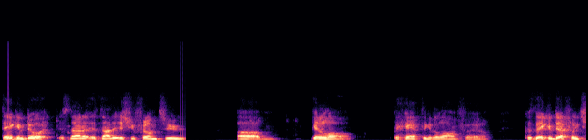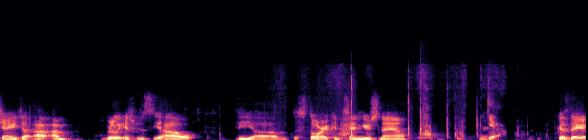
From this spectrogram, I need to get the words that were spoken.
they can do it. It's not a, it's not an issue for them to um, get along. They have to get along for him because they can definitely change. I, I, I'm really interested to see how the um, the story continues now Yeah. Because they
